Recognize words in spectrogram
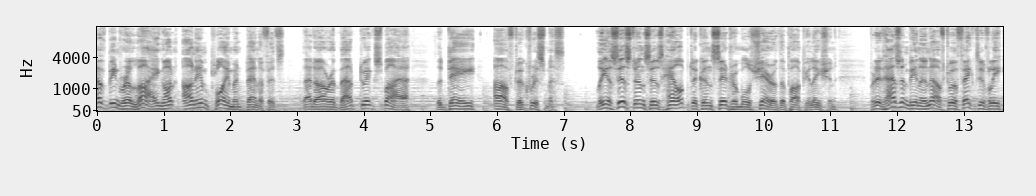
have been relying on unemployment benefits that are about to expire the day after Christmas. The assistance has helped a considerable share of the population, but it hasn't been enough to effectively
